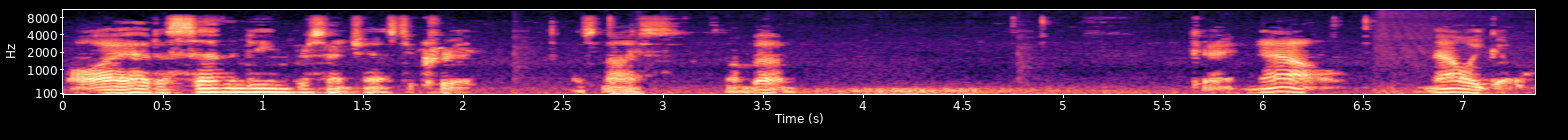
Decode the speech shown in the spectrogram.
While I had a 17% chance to crit. That's nice. It's not bad. Okay, now, now we go.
